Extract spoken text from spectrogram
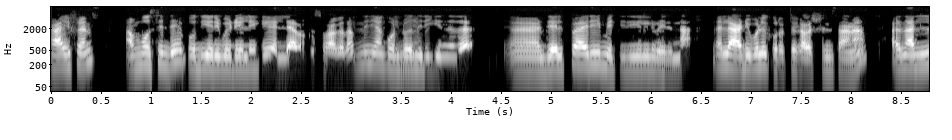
ഹായ് ഫ്രണ്ട്സ് അമ്മൂസിന്റെ പുതിയൊരു വീഡിയോയിലേക്ക് എല്ലാവർക്കും സ്വാഗതം. ഇന്ന് ഞാൻ കൊണ്ടുവന്നിരിക്കുന്നത് ജൽപ്പാരി മെറ്റീരിയലിൽ വരുന്ന നല്ല അടിപൊളി കുറച്ച് കളക്ഷൻസ് ആണ്. അത് നല്ല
